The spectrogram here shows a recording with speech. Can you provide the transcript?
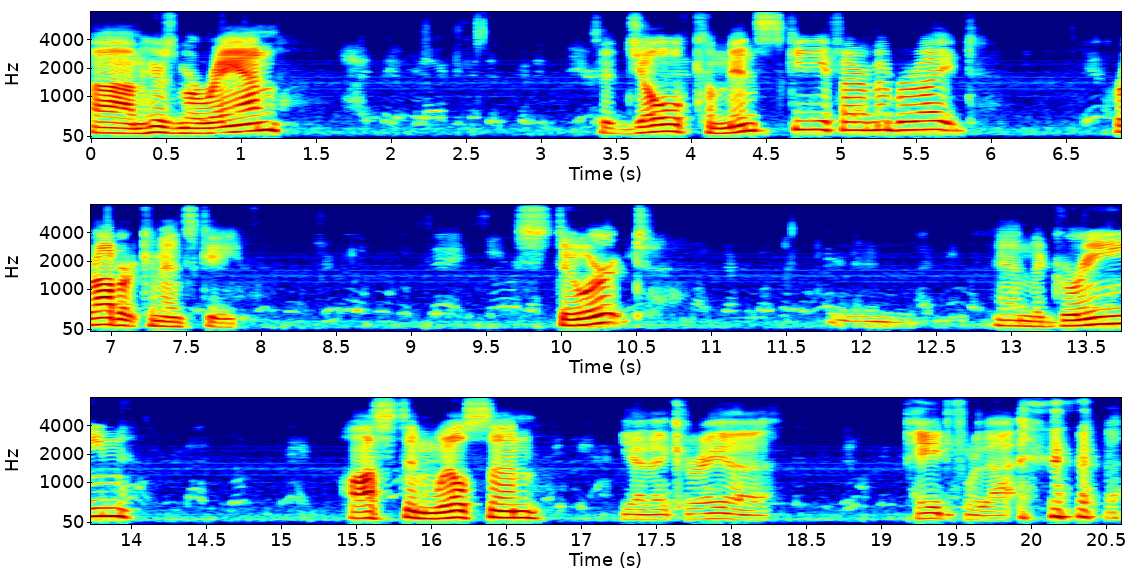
Um, here's Moran. Is it Joel Kaminsky, if I remember right? Robert Kaminsky. Stewart. And the green. Austin Wilson. Yeah, that Correa paid for that.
